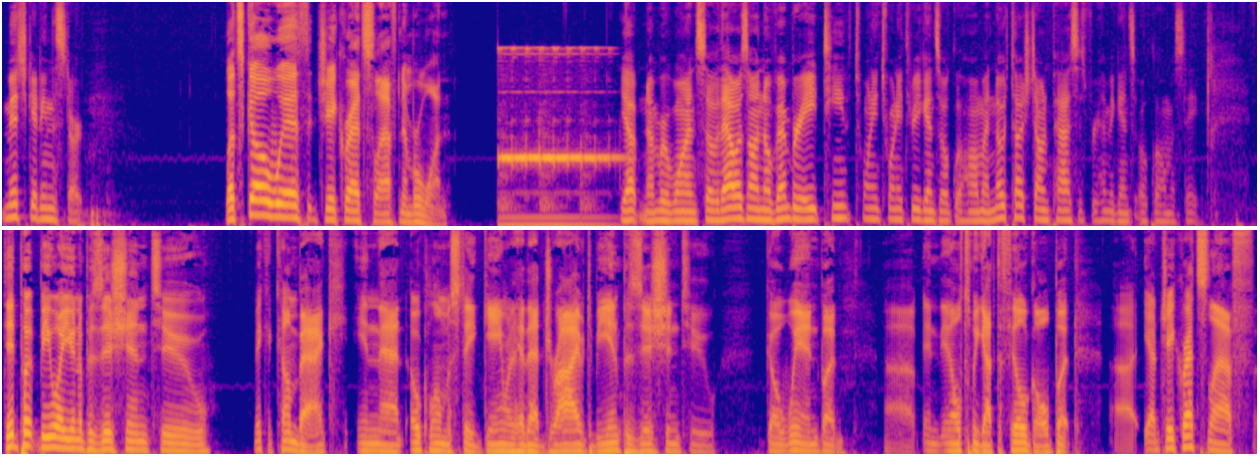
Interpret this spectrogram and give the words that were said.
Mitch getting the start. Let's go with Jake Retzlaff, number one. Yep, number one. So that was on November 18th, 2023 against Oklahoma. No touchdown passes for him against Oklahoma State. Did put BYU in a position to make a comeback in that Oklahoma State game where they had that drive to be in position to go win, but uh, and, and ultimately got the field goal. But uh, yeah, Jake Retzlaff,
